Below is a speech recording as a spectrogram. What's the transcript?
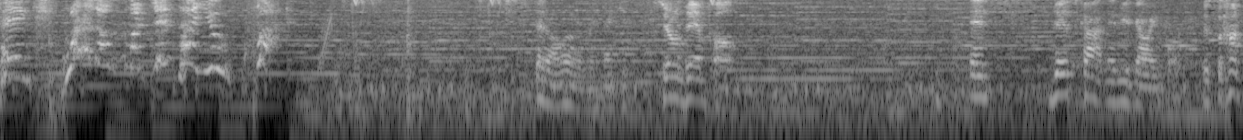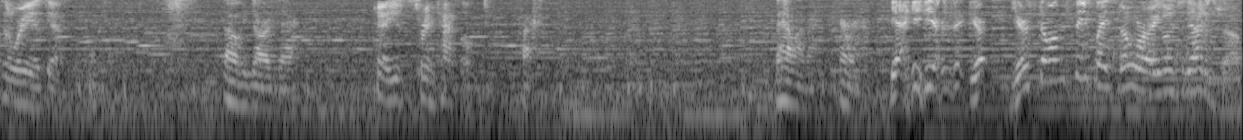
pink! What are those magenta? You fuck! Spit all over me, thank you. It's your own damn fault. It's this continent you're going for. It's the continent where he is. Yes. Oh, he's already there. Yeah, use the Spring Castle. Fuck. The hell am I? Here we go. yeah, you're, you're you're still in the same place. Don't Are you worry. going to the item shop?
